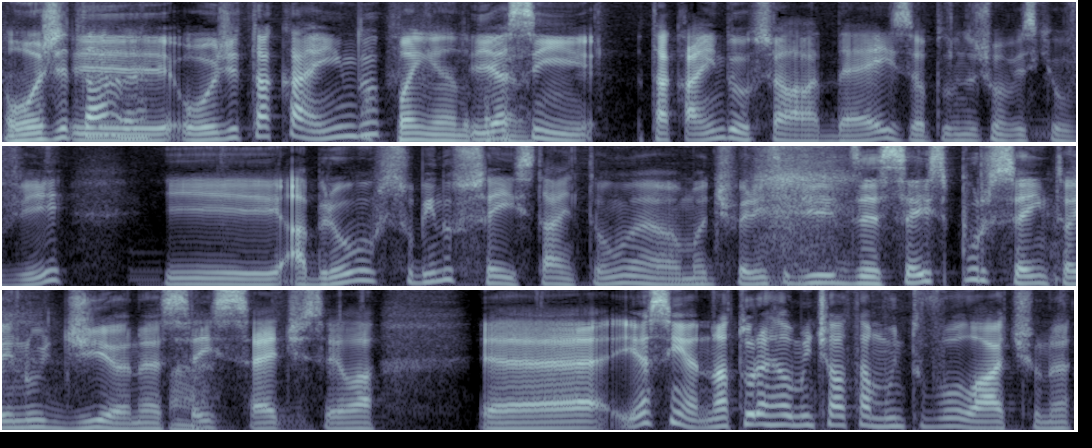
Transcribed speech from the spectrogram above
Hoje tá, né? Hoje tá caindo. Apanhando. E assim, tá caindo, sei lá, 10, pelo menos a última vez que eu vi. E abriu subindo 6, tá? Então é uma diferença de 16% aí no dia, né? Ah. 6, 7, sei lá. É... E assim, a Natura realmente ela tá muito volátil, né?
